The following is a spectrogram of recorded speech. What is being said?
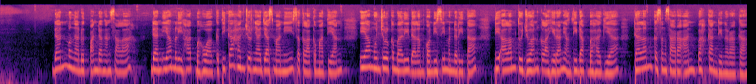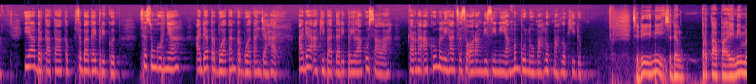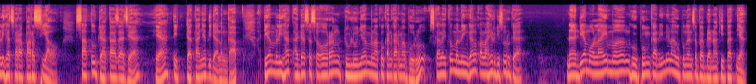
Dan menganut pandangan salah dan ia melihat bahwa ketika hancurnya jasmani setelah kematian, ia muncul kembali dalam kondisi menderita di alam tujuan kelahiran yang tidak bahagia, dalam kesengsaraan, bahkan di neraka. Ia berkata sebagai berikut, Sesungguhnya ada perbuatan-perbuatan jahat, ada akibat dari perilaku salah, karena aku melihat seseorang di sini yang membunuh makhluk-makhluk hidup. Jadi ini sedang pertapa ini melihat secara parsial, satu data saja ya datanya tidak lengkap. Dia melihat ada seseorang dulunya melakukan karma buruk sekali itu meninggal kalau lahir di surga. Nah dia mulai menghubungkan inilah hubungan sebab dan akibatnya.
